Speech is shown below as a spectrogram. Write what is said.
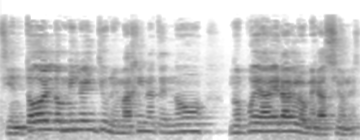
si en todo el 2021, imagínate, no, no puede haber aglomeraciones,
